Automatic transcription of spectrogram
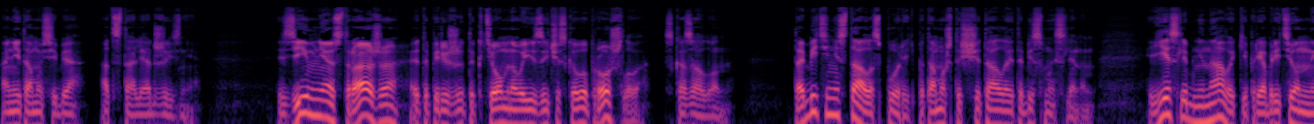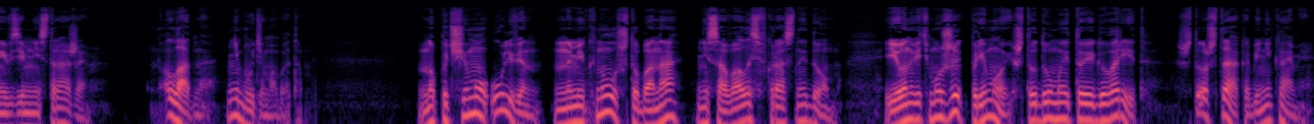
они там у себя отстали от жизни. «Зимняя стража — это пережиток темного языческого прошлого», — сказал он. Табити не стала спорить, потому что считала это бессмысленным. Если б не навыки, приобретенные в Зимней Страже... Ладно, не будем об этом. Но почему Ульвин намекнул, чтобы она не совалась в Красный дом? И он ведь мужик прямой, что думает, то и говорит. Что ж так, обиняками?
